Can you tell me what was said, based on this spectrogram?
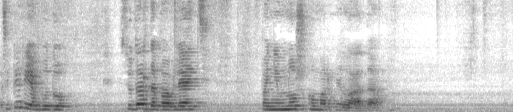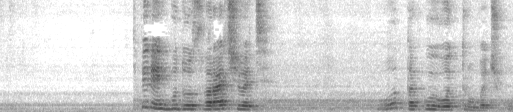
Теперь я буду сюда добавлять понемножку мармелада. Теперь я их буду сворачивать вот такую вот трубочку.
